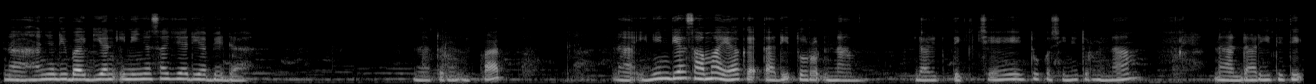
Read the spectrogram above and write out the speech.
Nah, hanya di bagian ininya saja dia beda. Nah, turun 4. Nah, ini dia sama ya kayak tadi turun 6. Dari titik C itu ke sini turun 6. Nah, dari titik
